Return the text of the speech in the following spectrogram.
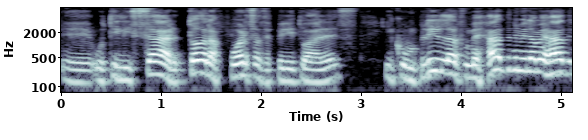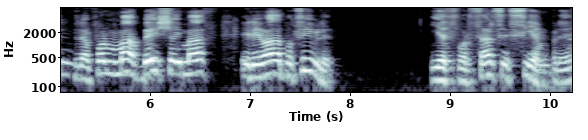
eh, utilizar todas las fuerzas espirituales y cumplirlas de la forma más bella y más elevada posible. Y esforzarse siempre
